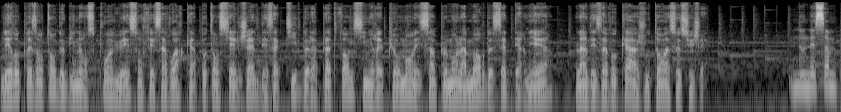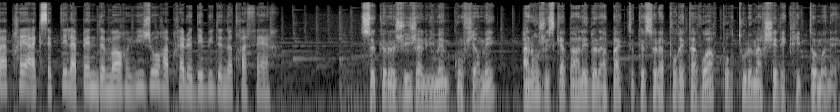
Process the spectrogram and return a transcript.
les représentants de Binance.us ont fait savoir qu'un potentiel gel des actifs de la plateforme signerait purement et simplement la mort de cette dernière, l'un des avocats ajoutant à ce sujet. Nous ne sommes pas prêts à accepter la peine de mort huit jours après le début de notre affaire. Ce que le juge a lui-même confirmé, allant jusqu'à parler de l'impact que cela pourrait avoir pour tout le marché des crypto-monnaies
